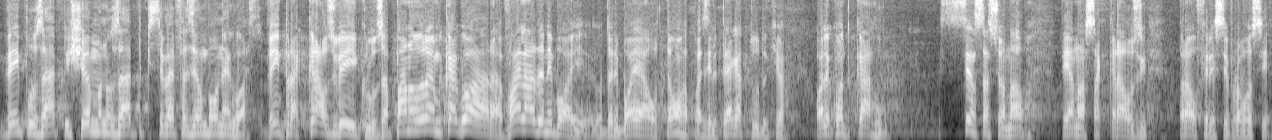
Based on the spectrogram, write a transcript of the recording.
vem pro zap, chama no zap que você vai fazer um bom negócio. Vem para Kraus Veículos, a panorâmica agora. Vai lá, Dani Boy. O Dani Boy é altão, rapaz, ele pega tudo aqui, ó. Olha quanto carro sensacional tem a nossa Krause para oferecer para você.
